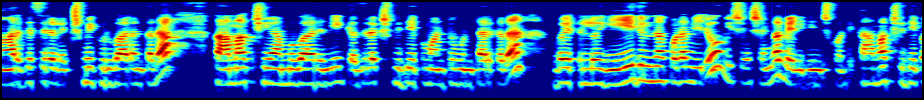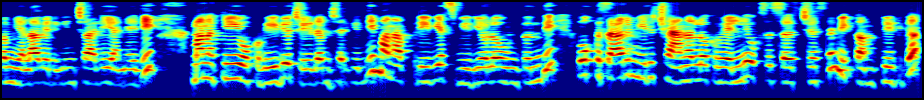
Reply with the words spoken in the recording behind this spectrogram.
మార్గశిర లక్ష్మి గురువారం కదా. కామాక్షి అమ్మవారిని గజలక్ష్మి దీపం అంటూ ఉంటారు కదా. వీటిల్లో ఏది ఉన్నా కూడా మీరు విశేషంగా వెలిగించుకోండి. కామాక్షి దీపం ఎలా వెలిగించాలి అనేది మనకి ఒక వీడియో చేయడం జరిగింది. మన ప్రీవియస్ వీడియోలో ఉంటుంది. ఒక్కసారి మీరు ఛానల్లోకి వెళ్ళి ఒకసారి సెర్చ్ చేస్తే మీకు కంప్లీట్గా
